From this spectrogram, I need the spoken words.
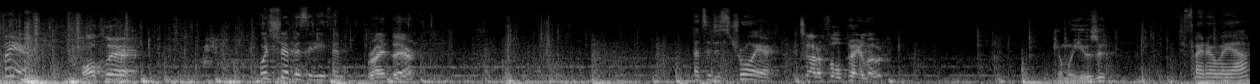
Clear! All clear. Which ship is it, Ethan? Right there. That's a destroyer. It's got a full payload. Can we use it? To fight our way out?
